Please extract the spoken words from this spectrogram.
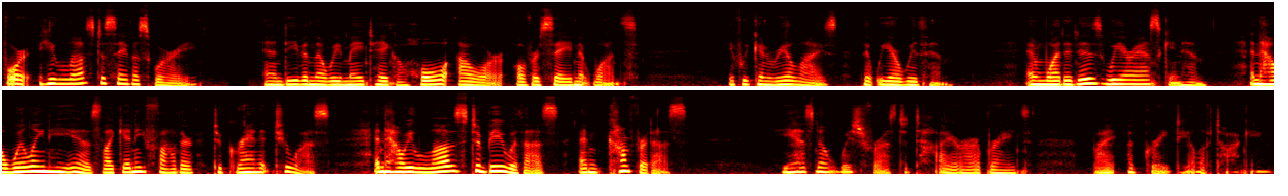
for he loves to save us worry. And even though we may take a whole hour over saying it once, if we can realize that we are with him and what it is we are asking him, and how willing he is, like any father, to grant it to us, and how he loves to be with us and comfort us, he has no wish for us to tire our brains by a great deal of talking.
